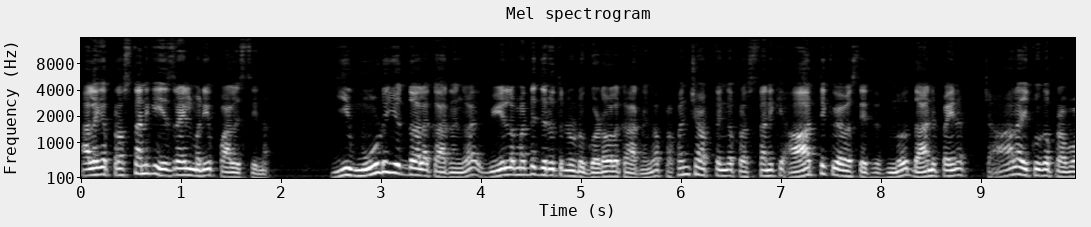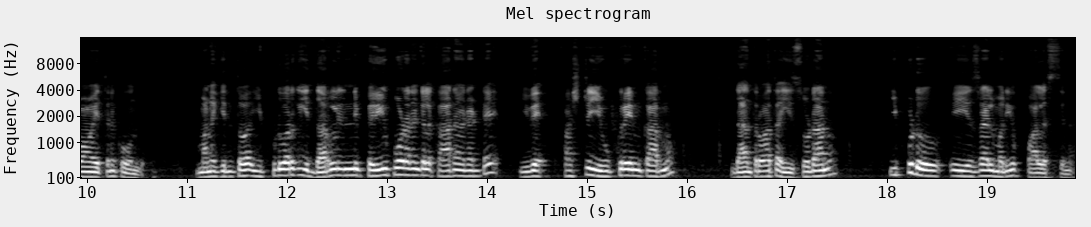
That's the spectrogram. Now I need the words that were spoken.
అలాగే ప్రస్తుతానికి ఇజ్రాయెల్ మరియు పాలస్తీనా ఈ మూడు యుద్ధాల కారణంగా వీళ్ళ మధ్య జరుగుతున్న గొడవల కారణంగా ప్రపంచవ్యాప్తంగా ప్రస్తుతానికి ఆర్థిక వ్యవస్థ ఏదైతే ఉందో దానిపైన చాలా ఎక్కువగా ప్రభావం అయితే ఉంది. మనకింత ఇప్పుడు వరకు ఈ ధరలు ఇన్ని పెరిగిపోవడానికి గల కారణం ఏంటంటే ఇవే. ఫస్ట్ ఈ ఉక్రెయిన్ కారణం దాని తర్వాత ఈ సుడాను ఇప్పుడు ఈ ఇజ్రాయెల్ మరియు పాలస్తీనా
